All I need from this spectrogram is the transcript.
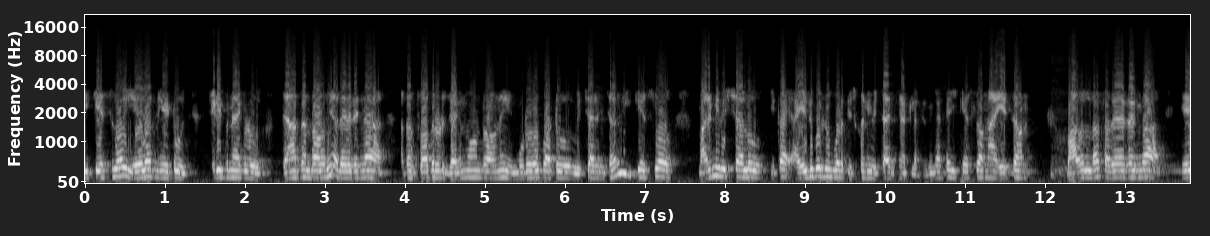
ఈ కేసులో A one A two TDP నాయకుడు జనార్దన్ రావుని అదేవిధంగా అతని సోదరుడు జగన్మోహన్ రావుని మూడు రోజుల పాటు విచారించారు. ఈ కేసులో మరిన్ని విషయాలు ఇక ఐదుగురిని కూడా తీసుకొని విచారించినట్లేదు ఎందుకంటే ఈ కేసులో ఉన్న ఏ సెవెన్ బాదల్ దాస్ అదేవిధంగా ఏ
